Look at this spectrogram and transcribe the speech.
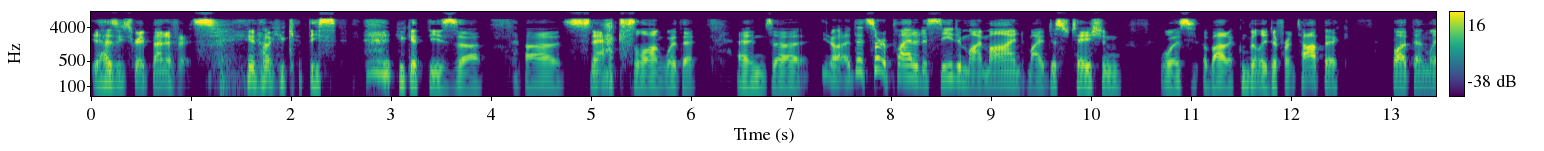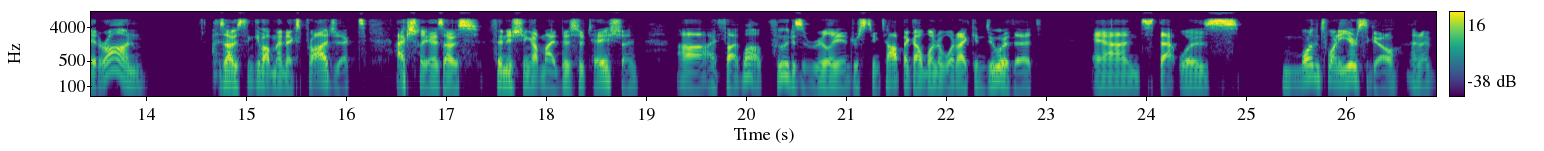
it has these great benefits. You know, you get these you get these uh, uh, snacks along with it, and uh, you know that sort of planted a seed in my mind. My dissertation was about a completely different topic, but then later on, as I was thinking about my next project, actually, as I was finishing up my dissertation, uh, I thought, well, food is a really interesting topic. I wonder what I can do with it. And that was more than 20 years ago. And I've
